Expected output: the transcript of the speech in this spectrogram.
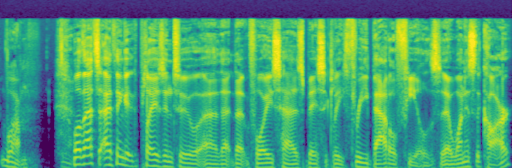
Well, Well, that's. I think it plays into uh, that. That voice has basically three battlefields. Uh, one is the car.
